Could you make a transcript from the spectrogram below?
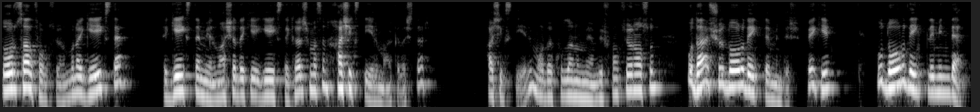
doğrusal fonksiyonun. Buna gx de e, gx demeyelim aşağıdaki gx de karışmasın. hx diyelim arkadaşlar hx diyelim. Orada kullanılmayan bir fonksiyon olsun. Bu da şu doğru denklemindir. Peki bu doğru denkleminde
